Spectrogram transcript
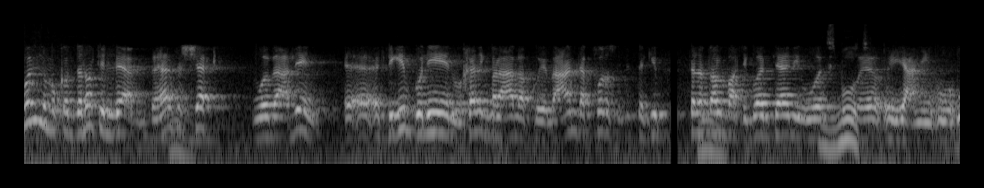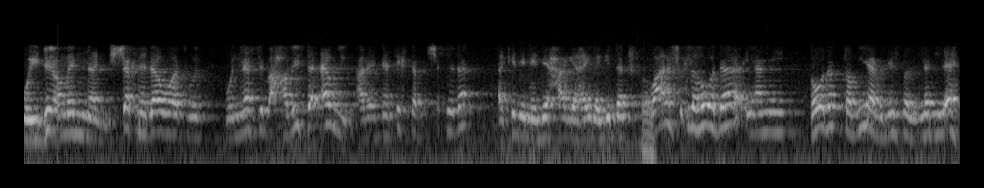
كل مقدرات اللعب بهذا الشكل. وبعدين آه تجيب جونين وخارج ملعبك ويبقى عندك فرص إن أنت تجيب ثلاث أربع تجوان تاني ويعني ويضيعوا منك بالشكل دوت والناس تبقى حريصة قوي على إنها تكسب بالشكل ده أكيد إن دي حاجة هايلة جدا. وعلى فكرة هو ده يعني هو ده الطبيعي بالنسبة للنادي الأهلي.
